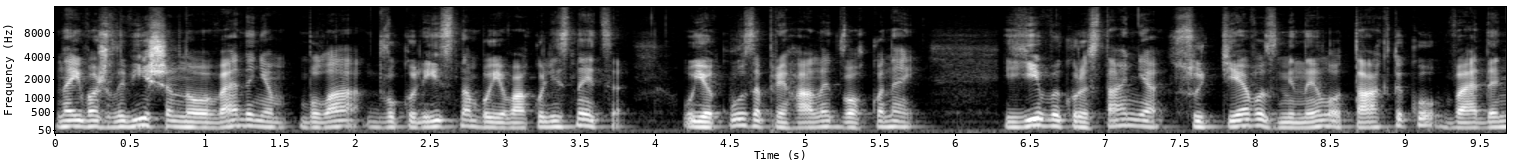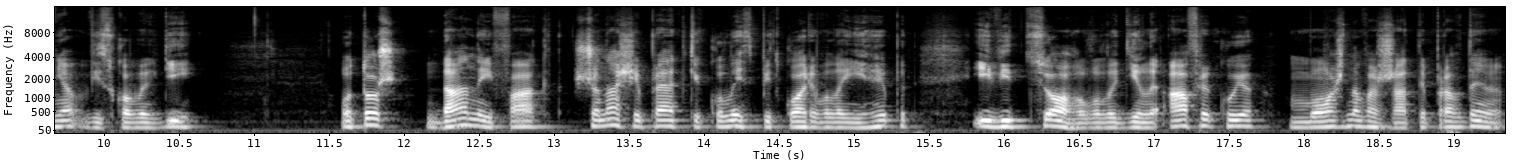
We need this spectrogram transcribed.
Найважливішим нововведенням була двоколісна бойова колісниця, у яку запрягали двох коней. Її використання суттєво змінило тактику ведення військових дій. Отож, даний факт, що наші предки колись підкорювали Єгипет і від цього володіли Африкою, можна вважати правдивим.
